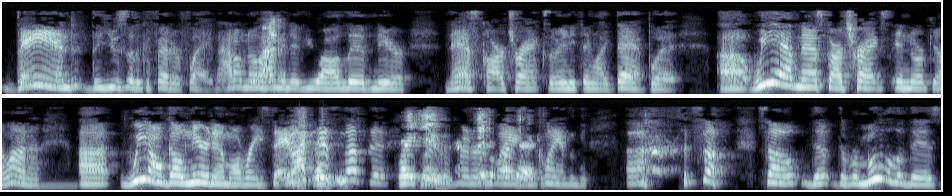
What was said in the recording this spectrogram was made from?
banned the use of the Confederate flag. Now I don't know right. how many of you all live near NASCAR tracks or anything like that, but uh, we have NASCAR tracks in North Carolina. Uh, we don't go near them on race day. Like there's nothing Thank you. Confederate flags and. Uh, so, so the, the removal of this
